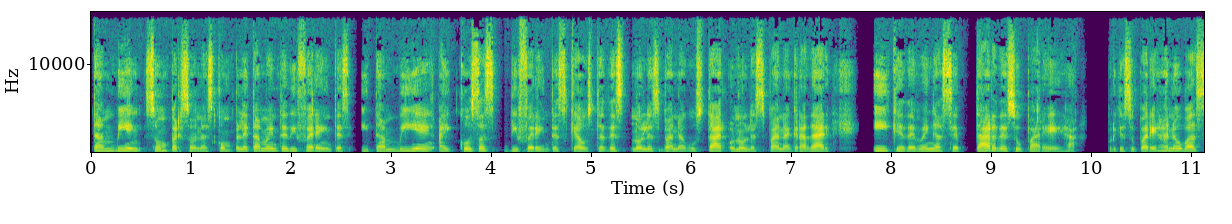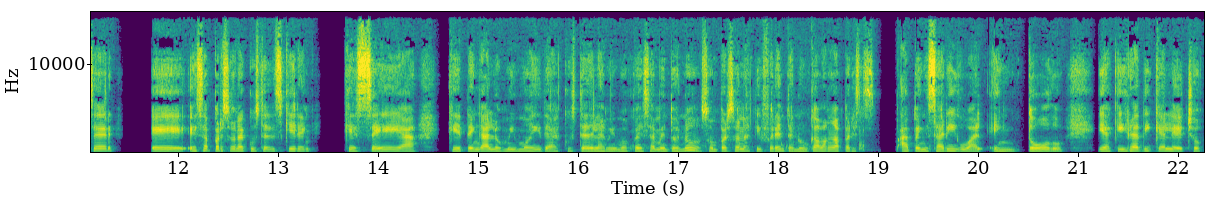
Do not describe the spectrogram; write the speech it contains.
también son personas completamente diferentes y también hay cosas diferentes que a ustedes no les van a gustar o no les van a agradar y que deben aceptar de su pareja, porque su pareja no va a ser eh, esa persona que ustedes quieren que sea, que tenga los mismos ideas que ustedes, los mismos pensamientos. No, son personas diferentes, nunca van a pensar igual en todo. Y aquí radica el hecho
